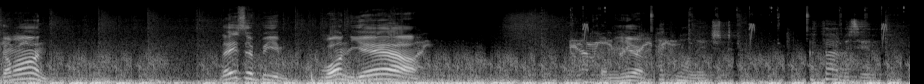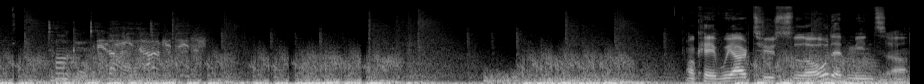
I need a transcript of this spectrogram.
Come on! Laser beam! One, yeah! Come here. Acknowledged. Affirmative. Target acquired. Okay, we are too slow. That means uh,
